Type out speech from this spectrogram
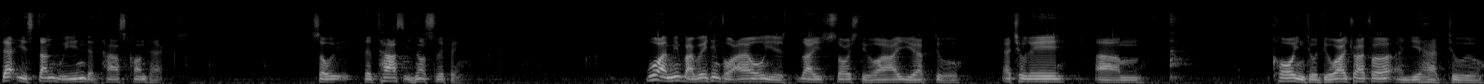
that is done within the task context. So the task is not slipping. What I mean by waiting for I/O is like storage device, you have to actually um, call into device driver and you have to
